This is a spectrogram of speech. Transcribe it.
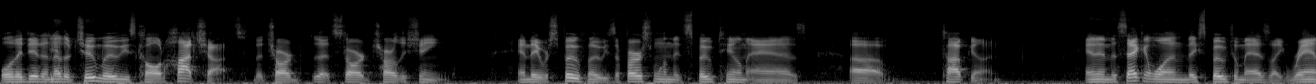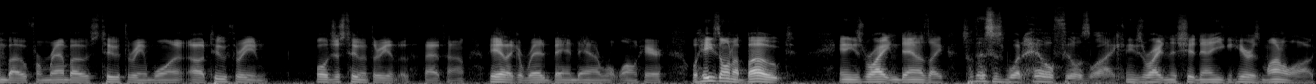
Well, they did another two movies called Hot Shots that charred that starred Charlie Sheen, and they were spoof movies. The first one that spoofed him as uh, Top Gun, and then the second one they spoofed him as like Rambo from Rambo's two, three, and one, uh, two, three, and well, just two and three at that time. He had like a red bandana, and long hair. Well, he's on a boat and he's writing down. He's like, "So this is what hell feels like," and he's writing this shit down. You can hear his monologue.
